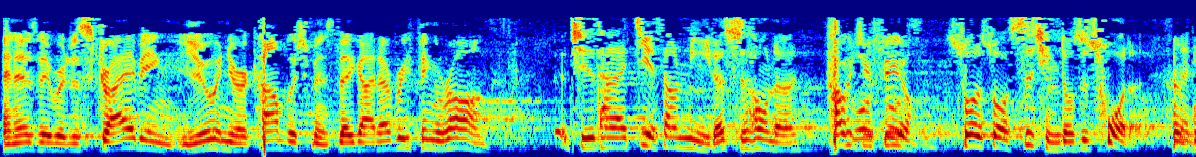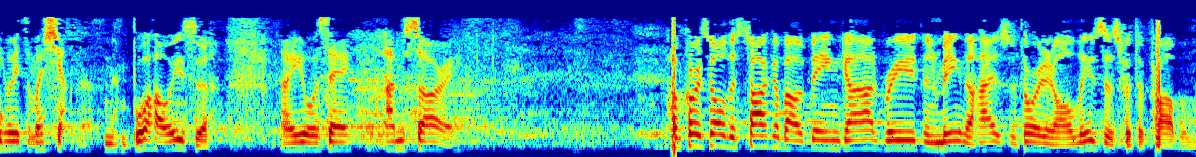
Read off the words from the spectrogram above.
And as they were describing you and your accomplishments, they got everything wrong. 其实他在介绍你的时候呢 How would you 说说 feel? 说的所有事情都是错的，那你会怎么想呢？不好意思。啊，you will say I'm sorry。 Of course, all this talk about being God breathed and being the highest authority and all leaves us with a problem.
